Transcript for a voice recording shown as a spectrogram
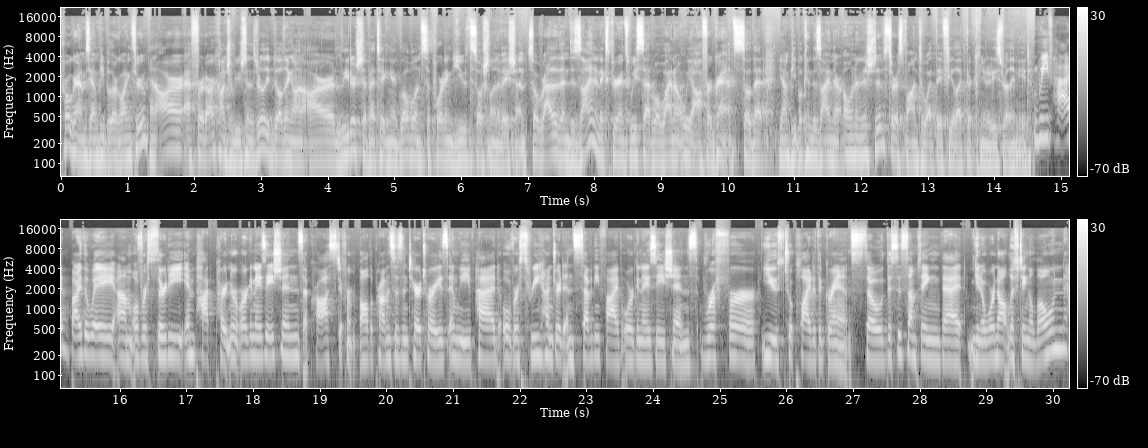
programs young people are going through. And our effort, our contribution is really building on our leadership at Taking It Global and supporting youth social innovation. So rather than design an experience, we said, well, why don't we offer grants so that young people can design their own initiatives to respond to what they feel like their communities really need? We've had, by the way, um, over 30 impact partner organizations across different all the provinces and territories, and we've had over 375 organizations refer youth to apply to the grants. So this is something that you know we're not lifting alone.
